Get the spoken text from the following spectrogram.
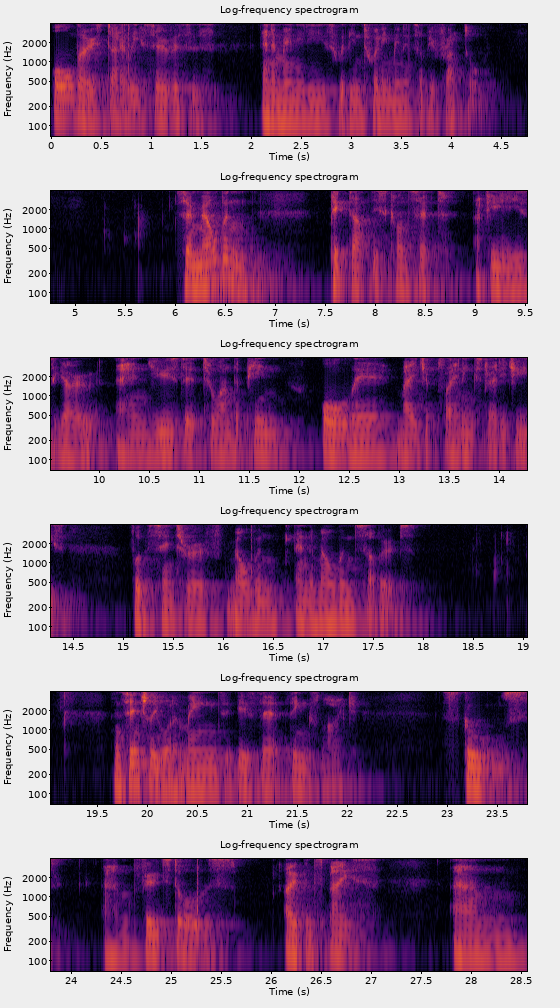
all those daily services and amenities within 20 minutes of your front door. So, Melbourne picked up this concept a few years ago and used it to underpin all their major planning strategies for the centre of Melbourne and the Melbourne suburbs. Essentially, what it means is that things like schools, um, food stores, open space, um,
